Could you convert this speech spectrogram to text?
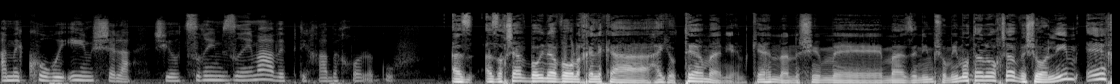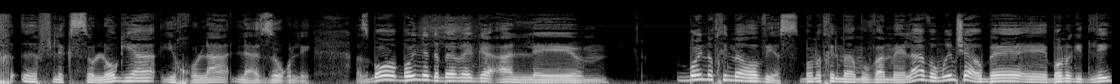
המקוריים שלה, שיוצרים זרימה ופתיחה בכל הגוף. אז, אז עכשיו בואי נעבור לחלק ה- היותר מעניין, כן? אנשים uh, מאזינים שומעים אותנו עכשיו ושואלים איך רפלקסולוגיה יכולה לעזור לי. אז בוא, בואי נדבר רגע על... Uh, בואי נתחיל מהאובייס, בואי נתחיל מהמובן מאליו. אומרים שהרבה, uh, בוא נגיד לי,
